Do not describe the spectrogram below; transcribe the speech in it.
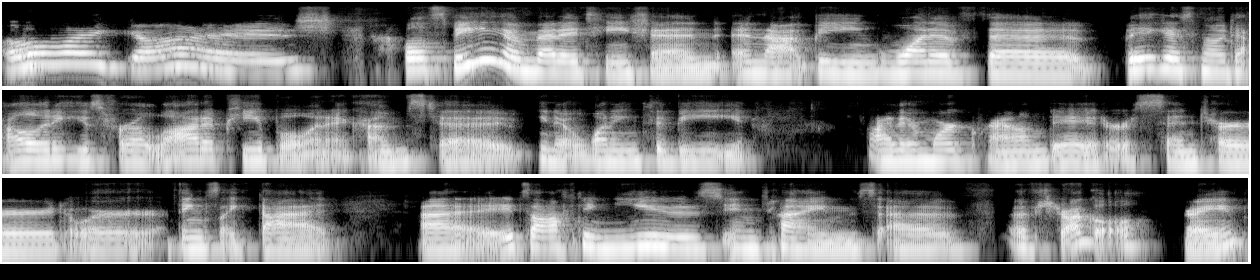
oh my gosh. Well, speaking of meditation and that being one of the biggest modalities for a lot of people when it comes to, you know, wanting to be either more grounded or centered or things like that uh, it's often used in times of of struggle, right?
